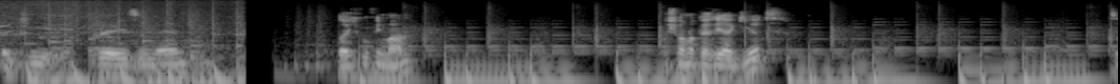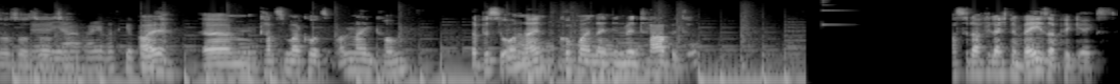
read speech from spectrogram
Typ ist crazy, man. So, ich rufe ihn mal an. Mal schauen, ob er reagiert. So, so, so, Äh, so. ja, hi, was gibt Hi? Ähm, kannst du mal kurz online kommen? Oder bist du online? Guck mal in dein. Inventar bitte. Hast du da vielleicht eine Vaser Pickaxe?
